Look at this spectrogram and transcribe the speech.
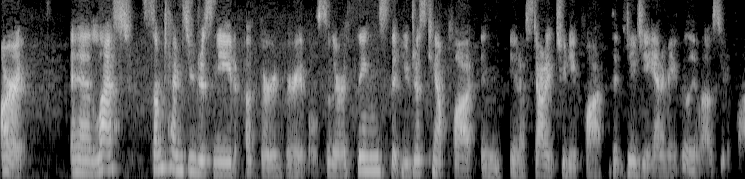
All right, and last, sometimes you just need a third variable. So there are things that you just can't plot in, in a static 2D plot that GG Animate really allows you to plot.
